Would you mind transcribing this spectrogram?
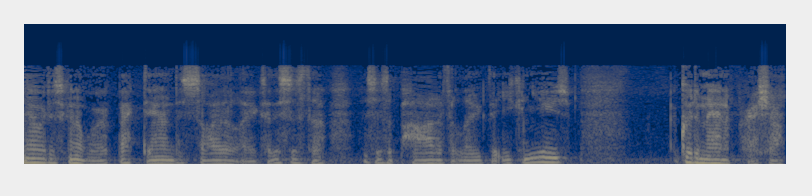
Now we're just going to work back down the side of the leg. So this is the this is a part of the leg that you can use a good amount of pressure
